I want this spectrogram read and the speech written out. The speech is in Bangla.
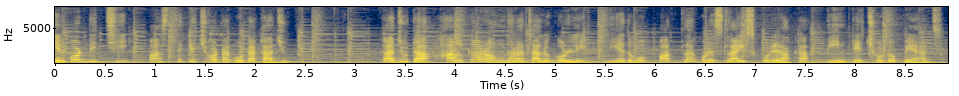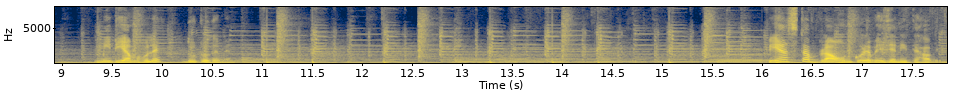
এরপর দিচ্ছি পাঁচ থেকে ছটা গোটা কাজু। কাজুটা হালকা রং ধরা চালু করলেই দিয়ে দেবো পাতলা করে স্লাইস করে রাখা তিনটে ছোট পেঁয়াজ। মিডিয়াম হলে দুটো দেবেন। পেঁয়াজটা ব্রাউন করে ভেজে নিতে হবে।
